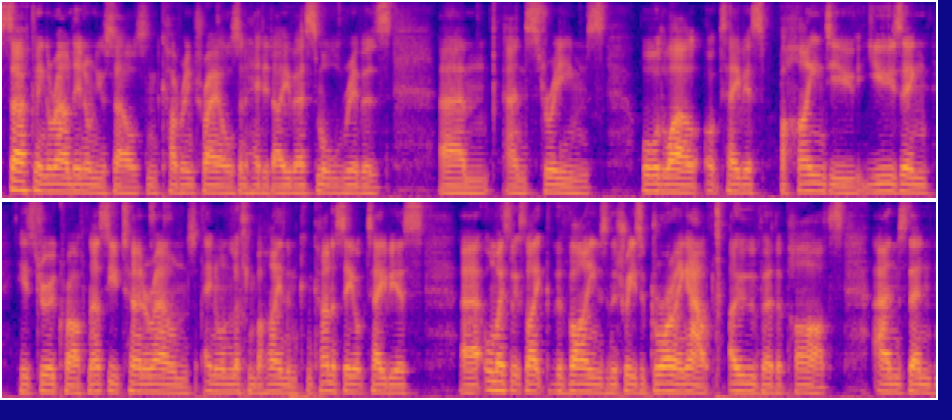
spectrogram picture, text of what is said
circling around in on yourselves and covering trails and headed over small rivers um, and streams. All the while, Octavius behind you using his druidcraft. And as you turn around, anyone looking behind them can kind of see Octavius Uh, almost looks like the vines and the trees are growing out over the paths and then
